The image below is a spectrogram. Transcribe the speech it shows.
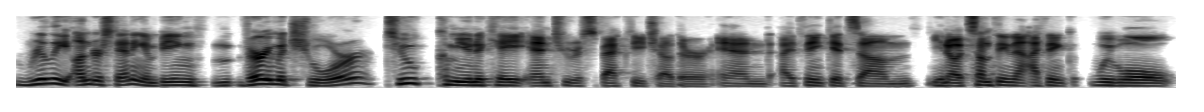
really understanding and being very mature to communicate and to respect each other and i think it's um you know it's something that i think we will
